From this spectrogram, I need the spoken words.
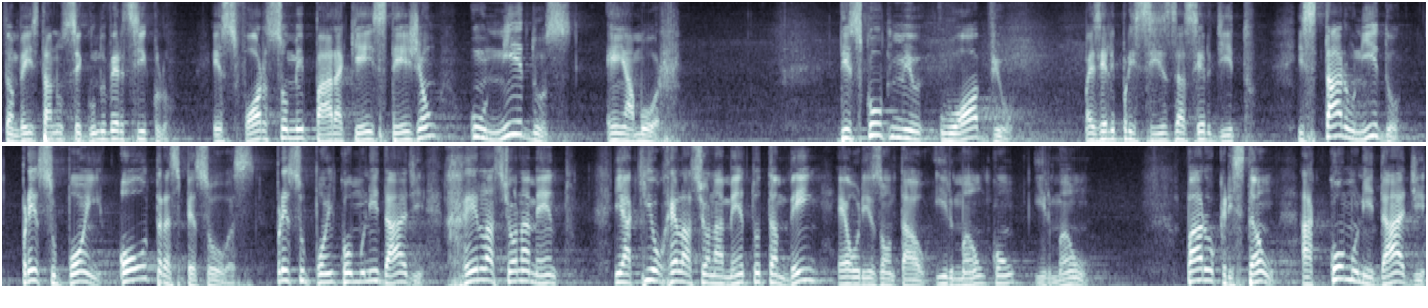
também está no segundo versículo. Esforço-me para que estejam unidos em amor. Desculpe-me o óbvio, mas ele precisa ser dito. Estar unido pressupõe outras pessoas, pressupõe comunidade, relacionamento. E aqui o relacionamento também é horizontal, irmão com irmão. Para o cristão, a comunidade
